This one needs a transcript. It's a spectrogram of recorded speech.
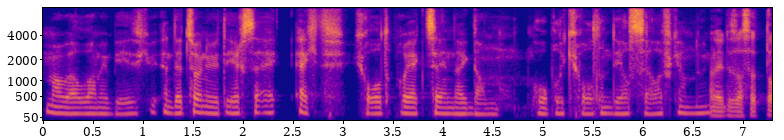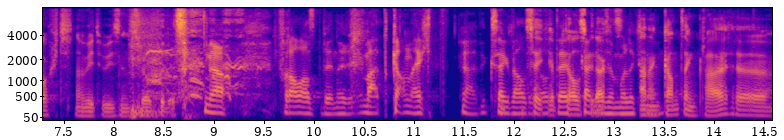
Maar wel wat mee bezig. En dit zou nu het eerste e- echt grote project zijn dat ik dan hopelijk grotendeels zelf ga doen. Allee, dus als het tocht, dan weten we wie zijn schuld is. Ja, vooral als het binnen... Maar het kan echt... Ja, ik zeg dat altijd, heb je al gedacht aan een kant-en-klaar eh,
